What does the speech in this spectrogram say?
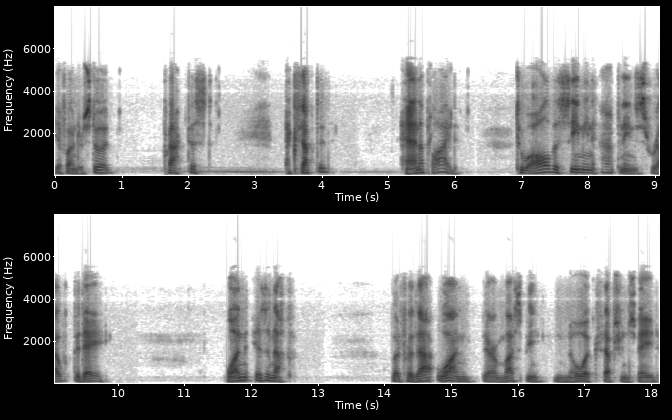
if understood, practiced, accepted, and applied to all the seeming happenings throughout the day. One is enough. But for that one, there must be no exceptions made.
